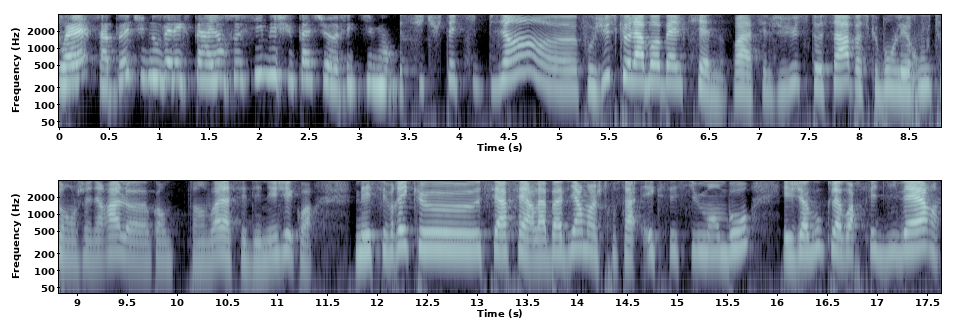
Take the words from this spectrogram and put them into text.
ouais, ça peut être une nouvelle expérience aussi, mais je suis pas sûre, effectivement. Si tu t'équipes bien, euh, faut juste que la mob, elle tienne. Voilà, c'est juste ça, parce que bon, les routes, en général, euh, quand, enfin voilà, c'est déneigé, quoi. Mais c'est vrai que c'est à faire. La Bavière, moi, je trouve ça excessivement beau, et j'avoue que l'avoir fait d'hiver,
